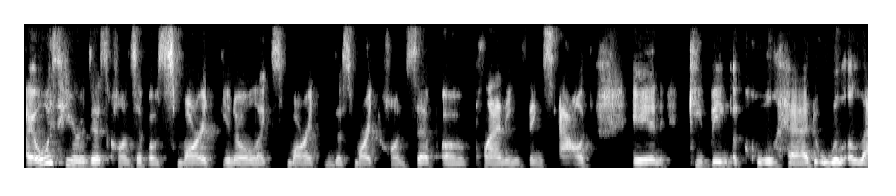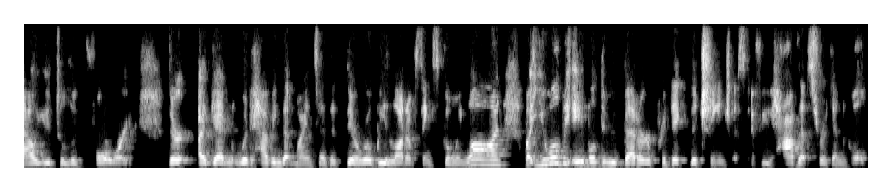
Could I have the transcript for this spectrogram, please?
I always hear this concept of SMART, you know, like SMART, the SMART concept of planning things out and keeping a cool head will allow you to look forward. There, again, with having that mindset that there will be a lot of things going on, but you will be able to better predict the changes if you have that certain goal.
